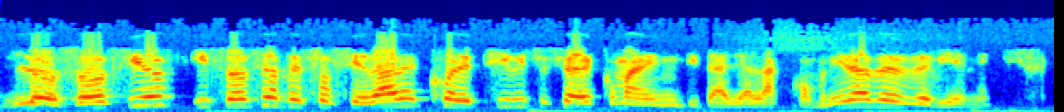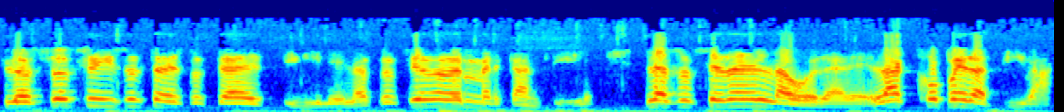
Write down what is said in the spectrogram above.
los socios y socios de sociedades colectivas y sociedades comunitarias, las comunidades de bienes, los socios y socios de sociedades civiles, las sociedades mercantiles, las sociedades laborales, las cooperativas,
